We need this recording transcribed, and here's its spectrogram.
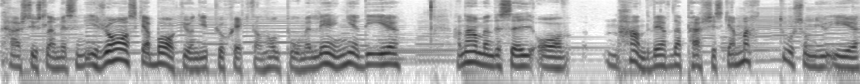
här sysslar med sin iranska bakgrund i ett projekt han hållit på med länge. Det är, han använder sig av handvävda persiska mattor som ju är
